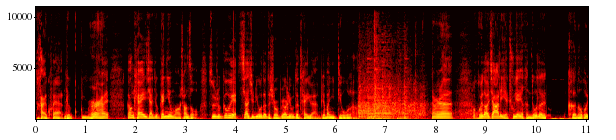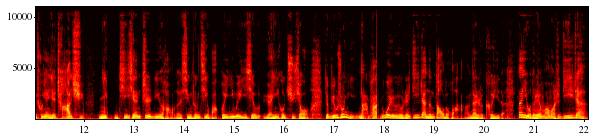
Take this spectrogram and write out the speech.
太快了，这门还刚开一下，就赶紧往上走。所以说，各位下去溜达的时候，不要溜得太远，别把你丢了啊。当然，回到家里也出现很多的，可能会出现一些插曲。你提前制定好的行程计划，会因为一些原因和取消。就比如说，你哪怕如果有有人第一站能到的话啊，那是可以的。但有的人往往是第一站。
